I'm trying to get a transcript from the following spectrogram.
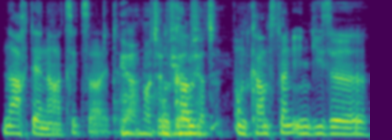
nach der Nazi-Zeit. Ja, 1944. Und, kam, und kamst dann in diese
